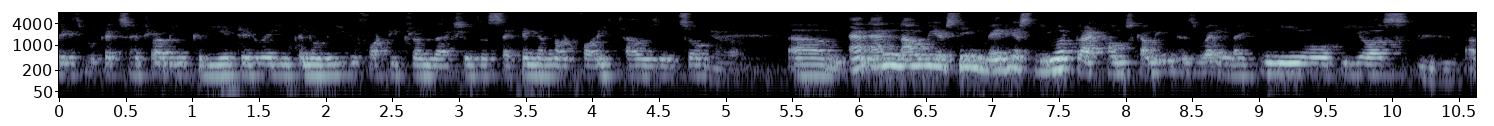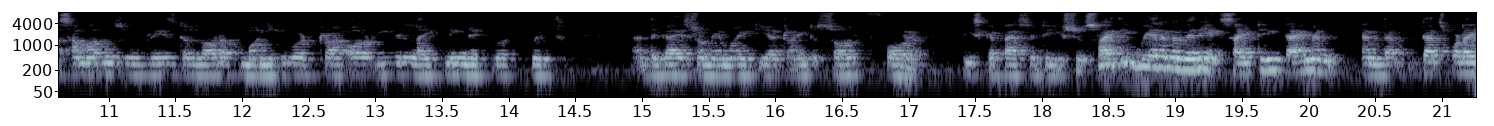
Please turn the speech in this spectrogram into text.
Facebook, etc. being created where you can only do 40 transactions a second and not 40,000. So Yeah. um, and, and now we are seeing various newer platforms coming as well, like Neo, EOS, Mhm. uh, some others who've raised a lot of money who are trying, or even Lightning Network with uh, the guys from MIT are trying to solve for Yeah. these capacity issues. So I think we are in a very exciting time, and, and that, that's what I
